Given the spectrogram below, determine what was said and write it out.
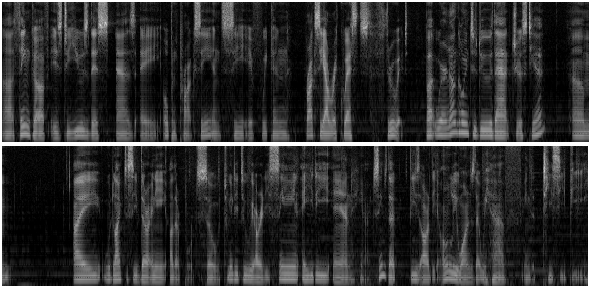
uh, think of is to use this as a open proxy and see if we can proxy our requests through it. But we're not going to do that just yet. Um, I would like to see if there are any other ports. So 22 we already seen, 80, and yeah, it seems that these are the only ones that we have in the TCP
